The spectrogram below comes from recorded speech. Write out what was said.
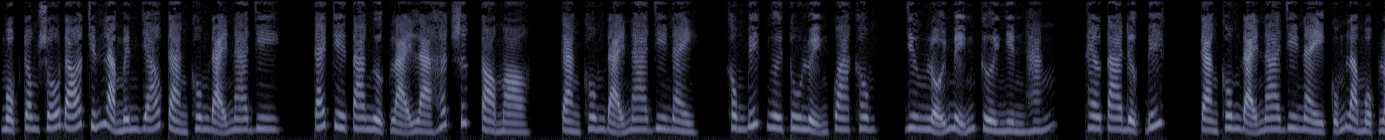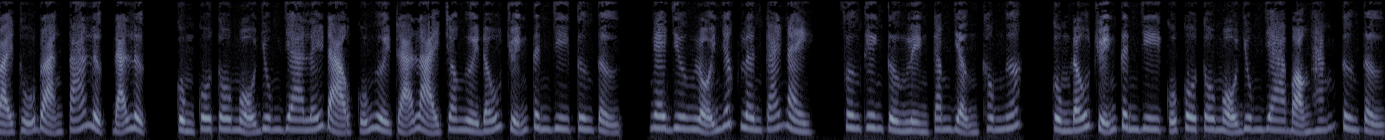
một trong số đó chính là minh giáo càng không đại na di, cái kia ta ngược lại là hết sức tò mò, càng không đại na di này, không biết ngươi tu luyện qua không, dương lỗi mỉm cười nhìn hắn, theo ta được biết, Càng Không đại na di này cũng là một loại thủ đoạn tá lực đã lực, cùng cô Tô Mộ Dung gia lấy đạo của người trả lại cho người đấu chuyển tinh di tương tự. Nghe Dương Lỗi nhấc lên cái này, Phương Thiên Tường liền căm giận không ngớt, cùng đấu chuyển tinh di của cô Tô Mộ Dung gia bọn hắn tương tự.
